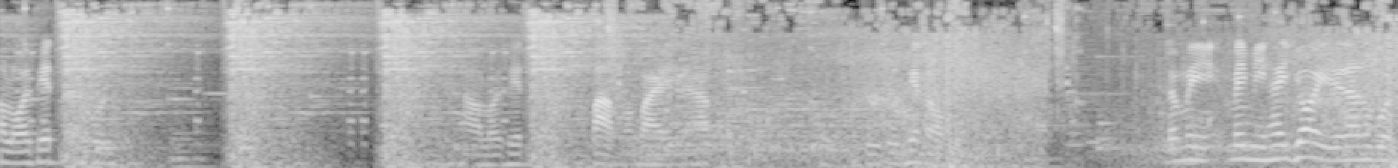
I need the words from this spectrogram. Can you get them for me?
900 เพชรนะทุกคน 900เพชรปราบเข้าไปนะครับดูตัวเพชรออก แล้วไม่ไม่มีให้ย่อยเลยนะทุกคน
